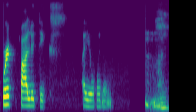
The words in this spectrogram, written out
work politics, ayoko nun. Mm-mm.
